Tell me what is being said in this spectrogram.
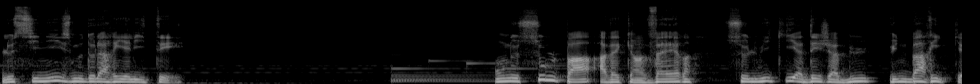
le cynisme de la réalité. On ne saoule pas avec un verre celui qui a déjà bu une barrique.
